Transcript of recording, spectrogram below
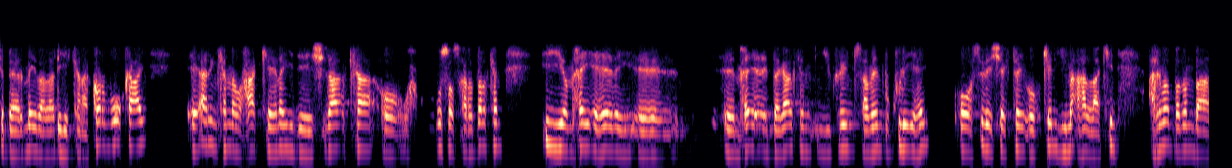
jabaarmay baa la dhihi karaa. Kor buu u kacay arrinkanna waxaa keenay dee shidaalka oo wax lagu soo saaro dalkan iyo maxay aheeday maxay aheday dagaalkan ukraine saameyn buu kuleeyahay oo siday sheegtay oo keligii ma aha laakiin arrimo badan baa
